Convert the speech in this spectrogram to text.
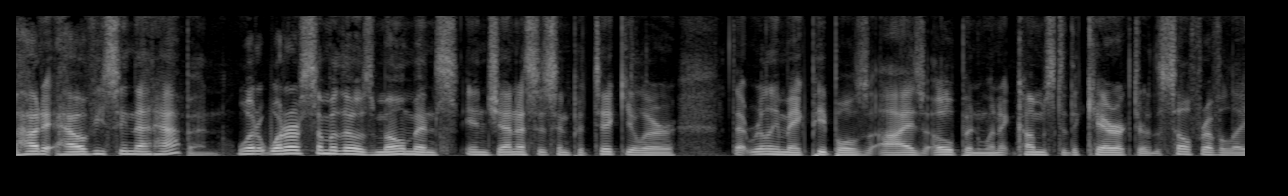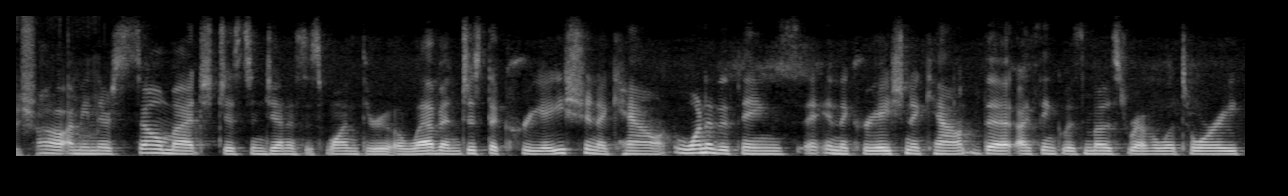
how did how have you seen that happen? What what are some of those moments in Genesis in particular that really make people's eyes open when it comes to the character, the self-revelation? Oh, I mean there's so much just in Genesis 1 through 11, just the creation account. One of the things in the creation account that I think was most revelatory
